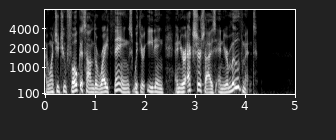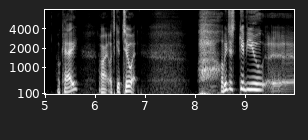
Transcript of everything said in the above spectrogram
I want you to focus on the right things with your eating and your exercise and your movement. Okay? All right, let's get to it. Let me just give you. Uh,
